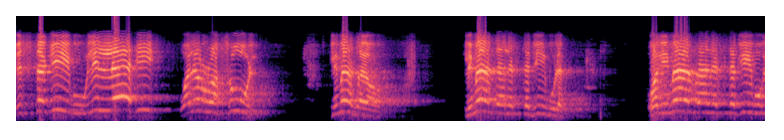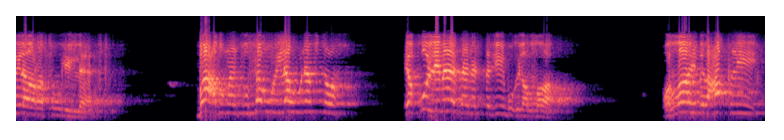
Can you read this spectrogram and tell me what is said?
استجيبوا لله وللرسول. لماذا يا رب؟ لماذا نستجيب لك؟ ولماذا نستجيب إلى رسول الله؟ بعض من تسوي له نفسه يقول لماذا نستجيب إلى الله؟ والله بالعقل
